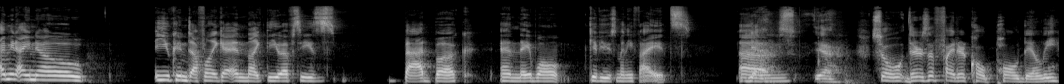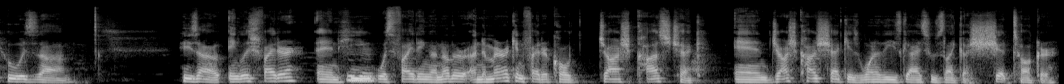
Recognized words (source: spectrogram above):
I mean, I know you can definitely get in like the UFC's bad book, and they won't give you as many fights. Um, yes, yeah. So there's a fighter called Paul Daley who is uh, he's an English fighter, and he Mm-hmm. was fighting another an American fighter called Josh Koscheck. And Josh Koscheck is one of these guys who's like a shit talker.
